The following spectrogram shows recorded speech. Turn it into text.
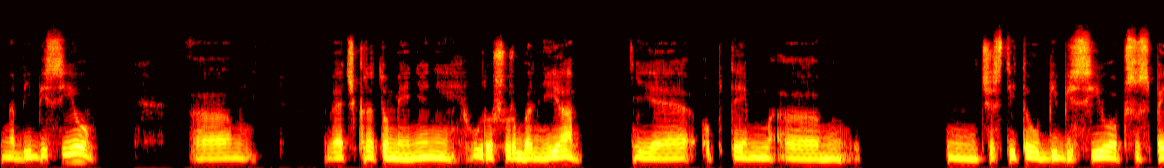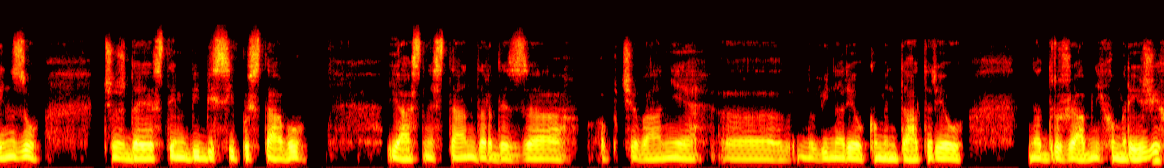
na BBC-ju. Večkrat omenjeni Uroš Urbanija je ob tem um, čestitev BBC-ju ob suspenzu čež da je s tem BBC postavil jasne standarde za občevanje uh, novinarjev, komentatorjev na družabnih omrežjih.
